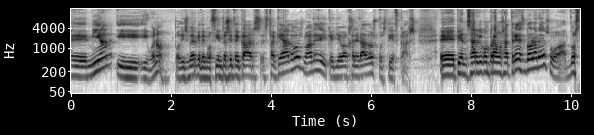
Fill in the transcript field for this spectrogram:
eh, mía y, bueno, podéis ver que tengo 107 cars stackeados, ¿vale? Y que llevan generados pues 10 cars. Eh, pensar que compramos a 3 dólares o a 2,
